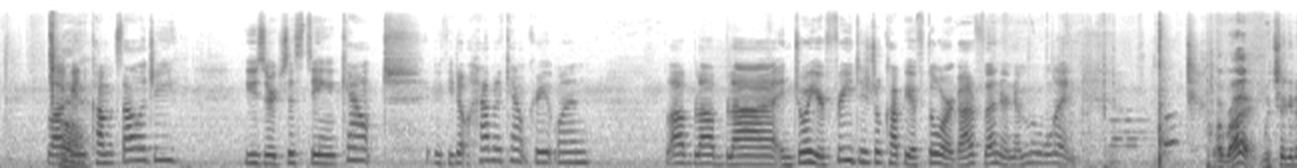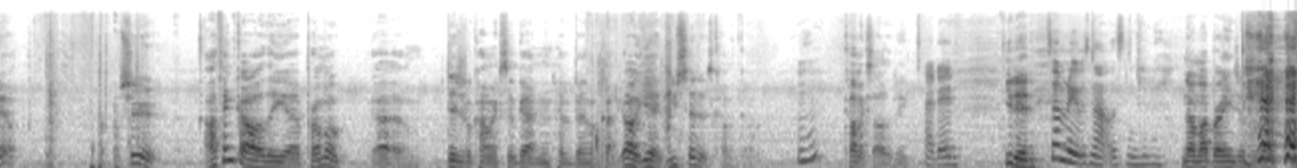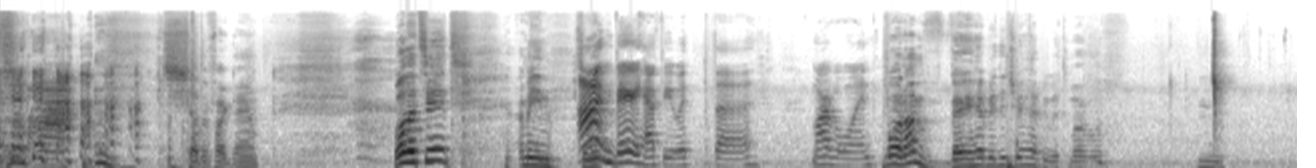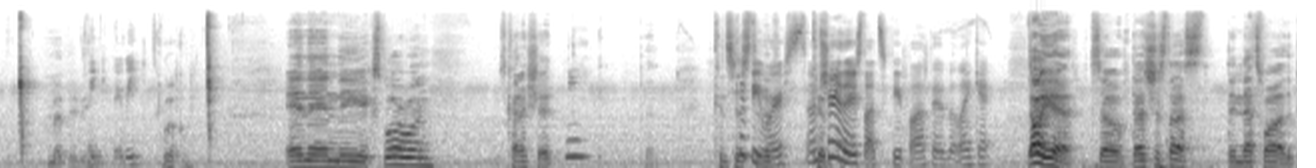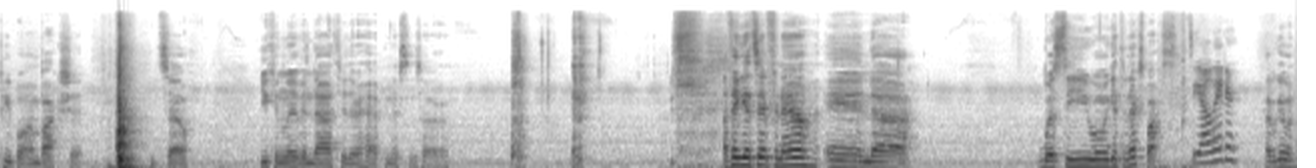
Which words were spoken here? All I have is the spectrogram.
Log Oh. into Comixology, use your existing account. If you don't have an account, create one. Blah, blah, blah. Enjoy your free digital copy of Thor, God of Thunder, number one. All right, we'll check it out. I'm sure. I think all the uh, promo uh, digital comics have gotten have been. oh yeah, you said it's Comic Con. Mhm. Comixology. I did. You did. Somebody was not listening to me. No, my brain just. like, Shut the fuck down. Well, that's it. I mean, so I'm very happy with the Marvel one. well, and I'm very happy that you're happy with the Marvel. Mm. My baby. Thank you, baby. Welcome. And then the Explorer one was kind of shit. Me. Could Consistent. be of- worse. I'm could- sure there's lots of people out there that like it. Oh yeah, so that's just us. Then that's why the people unbox shit. So you can live and die through their happiness and sorrow. I think that's it for now, and uh, we'll see you when we get the next box. See y'all later. Have a good one.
